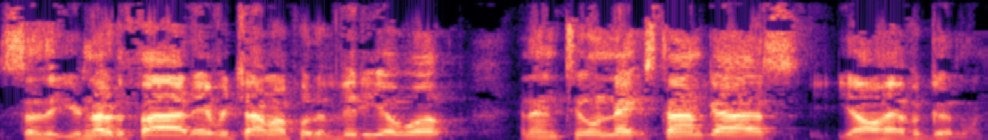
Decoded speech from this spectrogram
so that you're notified every time I put a video up. And until next time, guys, y'all have a good one.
